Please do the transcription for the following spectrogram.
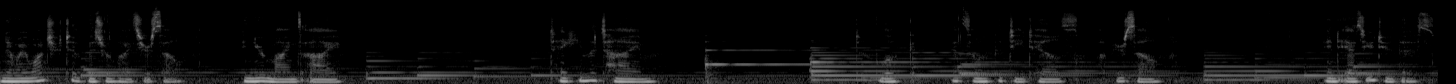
Now I want you to visualize yourself in your mind's eye, taking the time to look at some of the details of yourself. And as you do this,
